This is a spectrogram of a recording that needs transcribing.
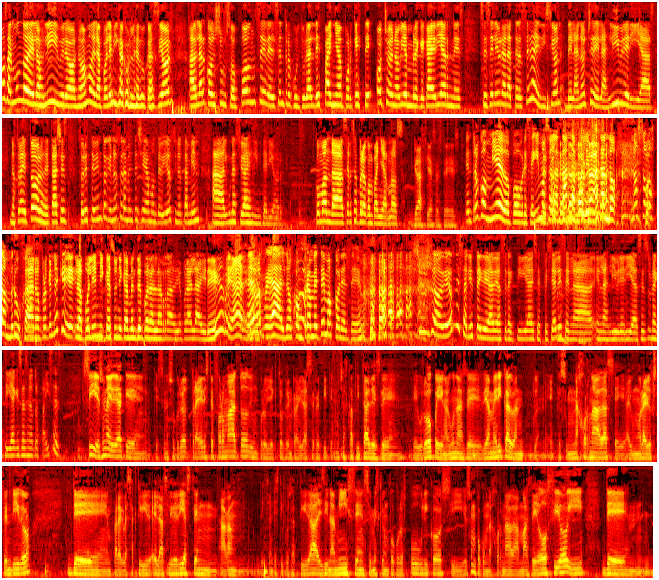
vamos al mundo de los libros, nos vamos de la polémica con la educación a hablar con Yurso Ponce del Centro Cultural de España porque este 8 de noviembre que cae viernes se celebra la tercera edición de la Noche de las Librerías. Nos trae todos los detalles sobre este evento que no solamente llega a Montevideo, sino también a algunas ciudades del interior. ¿Cómo andas? Gracias por acompañarnos. Gracias a ustedes. Entró con miedo, pobre. Seguimos en la tanda polemizando. No somos tan brujas. Claro, porque no es que la polémica es únicamente para la radio, para el aire. Es real, ¿no? Es real. Nos comprometemos con el tema. ¿de dónde salió esta idea de hacer actividades especiales en, la, en las librerías? ¿Es una actividad que se hace en otros países? Sí, es una idea que, se nos ocurrió traer este formato de un proyecto que en realidad se repite en muchas capitales de, de Europa y en algunas de, de América, durante, que es una jornada, se, hay un horario extendido de, para que las, actividades, las librerías hagan diferentes tipos de actividades, dinamicen, se mezclen un poco los públicos y es un poco una jornada más de ocio y de,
